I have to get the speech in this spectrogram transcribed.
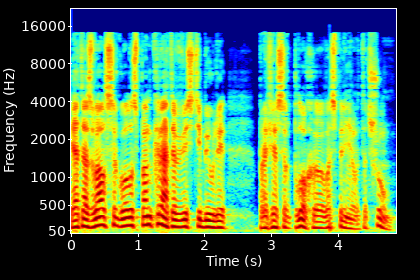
и отозвался голос Панкрата в вестибюле. Профессор плохо воспринял этот шум.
